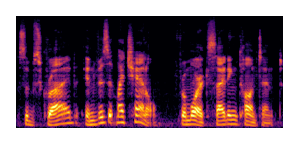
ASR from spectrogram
subscribe, and visit my channel for more exciting content.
